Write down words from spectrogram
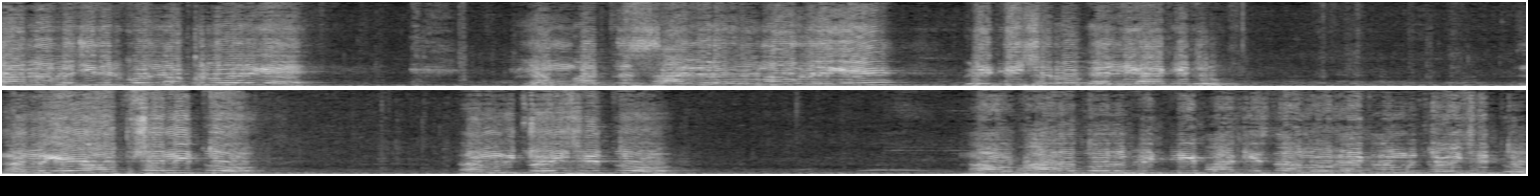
ಜಾಮಾ ಮಸೀದ್ ಇಟ್ಕೊಂಡು ಲಕ್ನೋವರೆಗೆ ಎಂಬತ್ತು ಸಾವಿರ ಉಲ್ಮಾಗಳಿಗೆ ಬ್ರಿಟಿಷರು ಗಲ್ಲಿಗೆ ಹಾಕಿದ್ರು. ನಮಗೆ ಆಪ್ಷನ್ ಇತ್ತು. ನಮ್ಗೆ ಚಾಯ್ಸ್ ಇತ್ತು. ನಾವು ಭಾರತವನ್ನು ಬಿಟ್ಟು ಪಾಕಿಸ್ತಾನ ಹೋಗಕ್ಕೆ ನಮ್ಗೆ ಚಾಯ್ಸ್ ಇತ್ತು.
